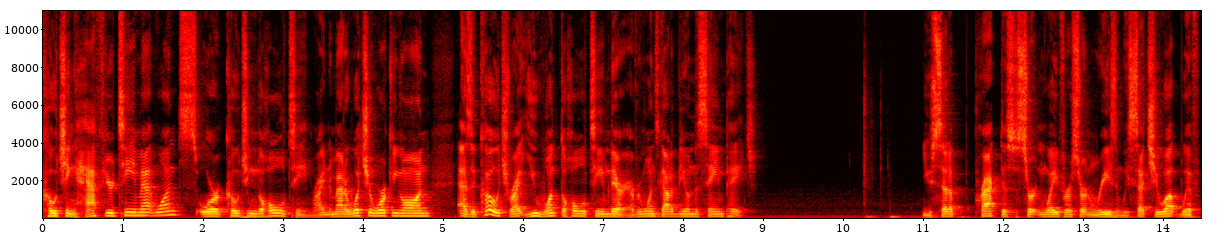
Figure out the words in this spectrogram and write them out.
coaching half your team at once or coaching the whole team, right? No matter what you're working on as a coach, right? You want the whole team there. Everyone's got to be on the same page. You set up practice a certain way for a certain reason. We set you up with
